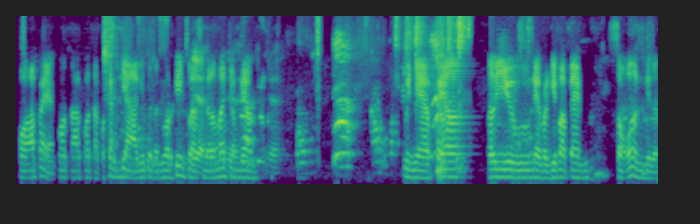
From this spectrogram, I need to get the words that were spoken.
ko- apa ya kota-kota pekerja gitu kan working class Iya, segala macam iya, yang iya. punya value never give up and so on gitu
